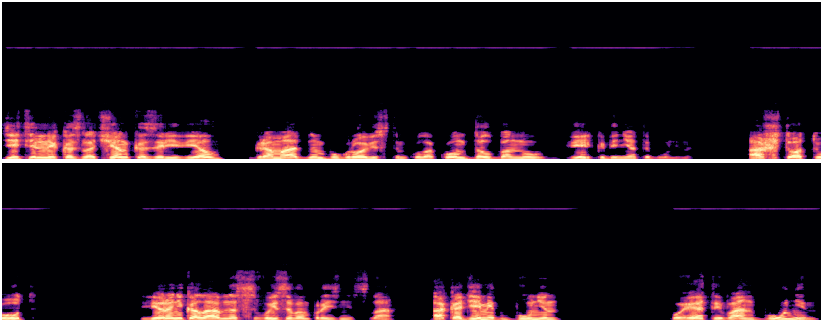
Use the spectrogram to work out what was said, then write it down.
Бдительный Козлаченко заревел, громадным бугровистым кулаком долбанул в дверь кабинета Бунина. «А что тут?» Вера Николаевна с вызовом произнесла. «Академик Бунин». Поэт Иван Бунин?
